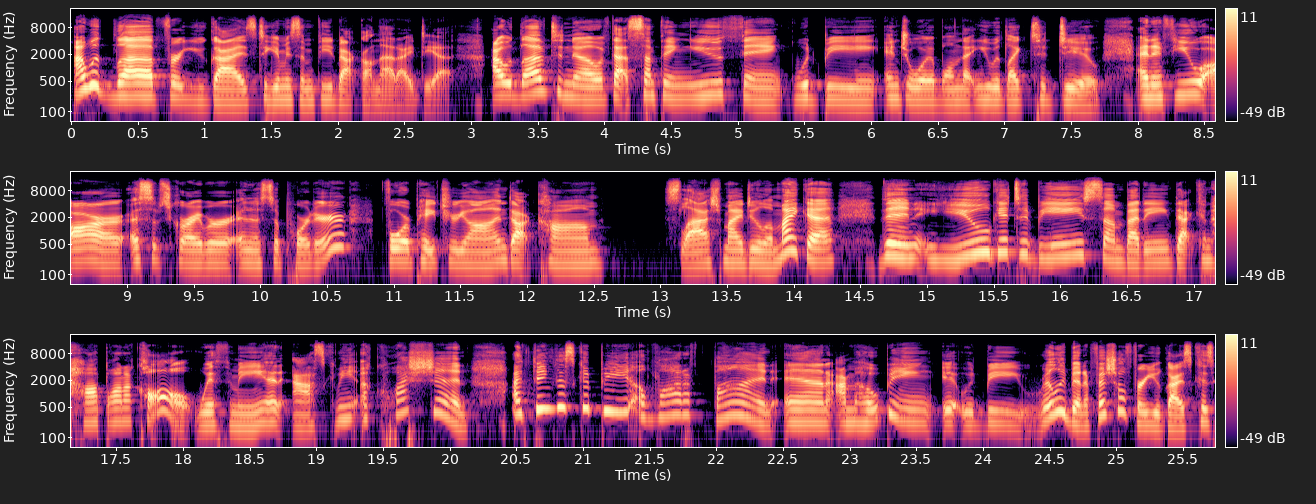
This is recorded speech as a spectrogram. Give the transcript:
I would love for you guys to give me some feedback on that idea. I would love to know if that's something you think would be enjoyable and that you would like to do. And if you are a subscriber and a supporter for patreon.com slash my doula Micah, then you get to be somebody that can hop on a call with me and ask me a question. I think this could be a lot of fun and I'm hoping it would be really beneficial for you guys because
